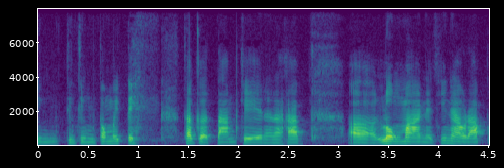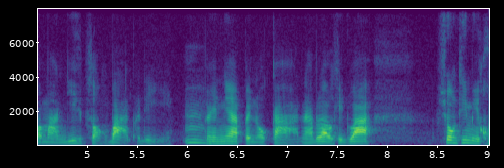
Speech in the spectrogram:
ริงๆจริงๆต้องไม่ติด ถ้าเกิดตามเกณฑ์นะครับเอ่อลงมาเนี่ยที่แนวรับประมาณ 22 บาทพอดีอืมเพราะฉะนั้นเนี่ยเป็นโอกาสนะครับเราคิดว่าช่วงที่มีโค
